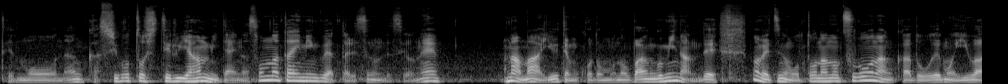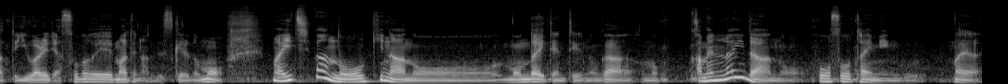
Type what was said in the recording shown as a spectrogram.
てもうなんか仕事してるやんみたいなそんなタイミングやったりするんですよね。まあまあ言うても子供の番組なんで、まあ、別に大人の都合なんかどうでもいいわって言われりゃそれまでなんですけれども、まあ、一番の大きなあの問題点っていうのがその仮面ライダーの放送タイミング、まあ、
